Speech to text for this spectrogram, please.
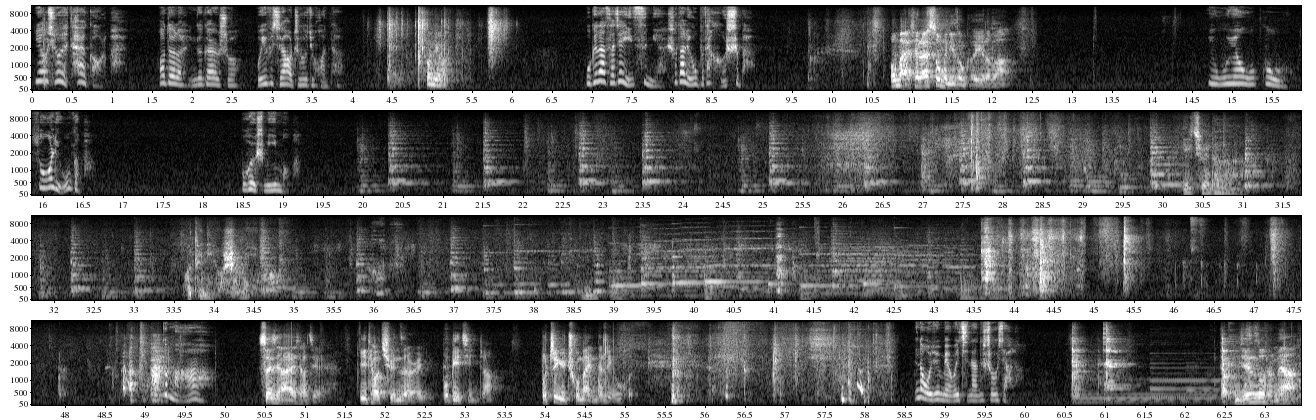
要求也太高了吧？哦，对了，你跟盖瑞说，我衣服洗好之后就还他。送你了。我跟他才见一次面，收他礼物不太合适吧？我买下来送给你总可以了吧？你无缘无故送我礼物干嘛？不会有什么阴谋吧？你觉得我对你有什么阴谋孙小爱小姐，一条裙子而已，不必紧张，不至于出卖你的灵魂。那我就勉为其难的收下了。你今天做什么呀？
